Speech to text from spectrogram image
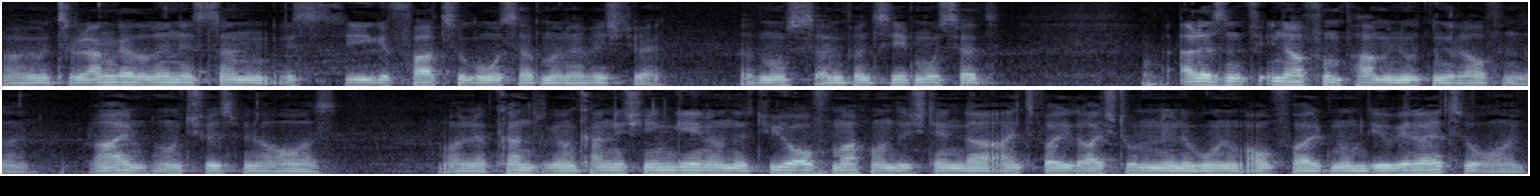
Aber wenn man zu lange da drin ist, dann ist die Gefahr zu groß, dass man erwischt wird. Das muss, im Prinzip muss das alles innerhalb von ein paar Minuten gelaufen sein. Rein und tschüss wieder raus. Weil er kann, man kann nicht hingehen und eine Tür aufmachen und sich dann da ein, zwei, drei Stunden in der Wohnung aufhalten, um die wieder wegzuräumen.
